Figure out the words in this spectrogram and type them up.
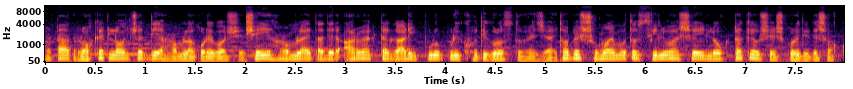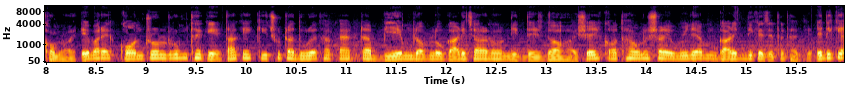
হঠাৎ রকেট লঞ্চার দিয়ে হামলা করে বসে। সেই হামলায় তাদের আরও একটা গাড়ি পুরোপুরি ক্ষতিগ্রস্ত হয়ে যায়। তবে সময় মতো সিলভা সেই লোকটাকেও শেষ করে দিতে সক্ষম হয়। এবারে কন্ট্রোল রুম থেকে তাকে কিছুটা দূরে থাকা একটা বিএমডব্লিউ গাড়ি চালানোর নির্দেশ দেওয়া হয়। সেই কথা অনুসারে উইলিয়াম গাড়ির দিকে যেতে থাকে। এদিকে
